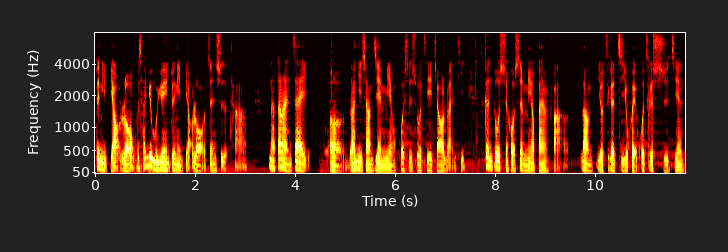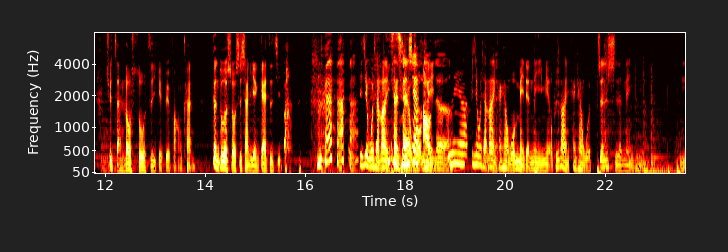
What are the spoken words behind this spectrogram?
对你表露，或是他愿不愿意对你表露真实的他。那当然在呃软体上见面，或是说这些交友软体，更多时候是没有办法让有这个机会或这个时间去展露所有自己给对方看。更多的时候是想掩盖自己吧。毕竟我想让你看起来我美，对呀。毕竟我想让你看看我美的那一面，而不是让你看看我真实的那一面。嗯，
